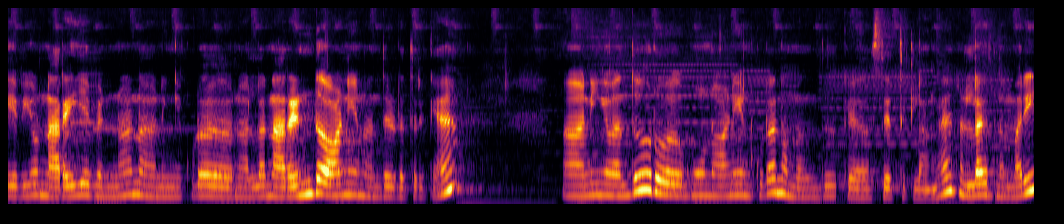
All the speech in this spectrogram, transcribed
தேவையோ நிறைய வேணும்னா நான் நீங்கள் கூட நல்லா நான் ரெண்டு ஆனியன் வந்து எடுத்திருக்கேன். நீங்கள் வந்து ஒரு மூணு ஆனியன் கூட நம்ம வந்து சேர்த்துக்கலாங்க. நல்லா இந்த மாதிரி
